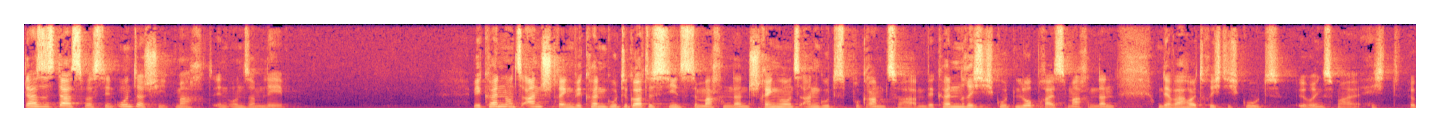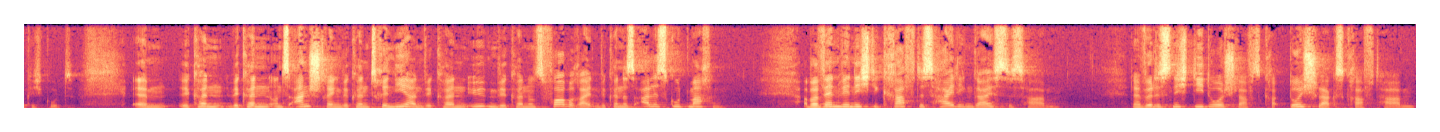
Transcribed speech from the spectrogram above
Das ist das, was den Unterschied macht in unserem Leben. Wir können uns anstrengen, wir können gute Gottesdienste machen, dann strengen wir uns an, ein gutes Programm zu haben. Wir können einen richtig guten Lobpreis machen, dann, und der war heute richtig gut, übrigens mal, echt wirklich gut. Ähm, wir, können, wir können uns anstrengen, wir können trainieren, wir können üben, wir können uns vorbereiten, wir können das alles gut machen. Aber wenn wir nicht die Kraft des Heiligen Geistes haben, dann wird es nicht die Durchschlagskraft haben,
